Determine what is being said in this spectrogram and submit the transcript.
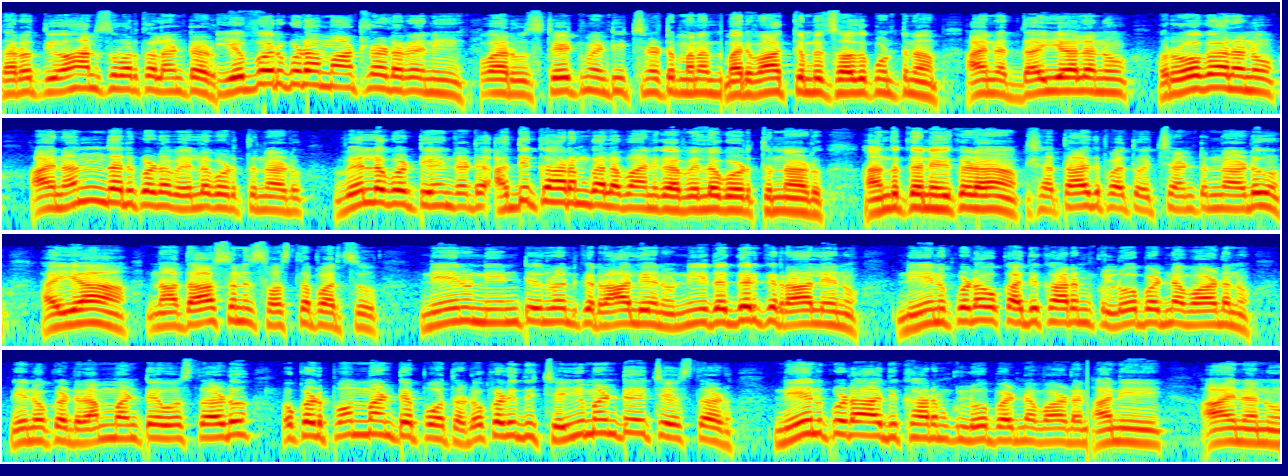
తర్వాత యోహాన్ సువార్తలు అంటారు ఎవరు కూడా మాట్లాడరని వారు స్టేట్మెంట్ ఇచ్చినట్టు మనం మరి వాక్యంలో చదువుకుంటున్నాం. ఆయన దయ్యాలను రోగాలను ఆయన అందరు కూడా వెళ్ళగొడుతున్నాడు. వెళ్ళగొట్టి ఏంటంటే అధికారం గల వానిగా వెళ్ళగొడుతున్నాడు. అందుకని ఇక్కడ శతాధిపతి వచ్చి అంటున్నాడు అయ్యా నా దాసుని స్వస్థపరచు. నేను నీ ఇంటిలోనికి రాలేను నీ దగ్గరికి రాలేను. నేను కూడా ఒక అధికారంకి లోబడిన వాడను. నేను ఒకటి రమ్మంటే వస్తాడు ఒకడు పొమ్మంటే పోతాడు ఒకడు ఇది చెయ్యమంటే చేస్తాడు. నేను కూడా అధికారంకి లోబడిన వాడను అని ఆయనను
